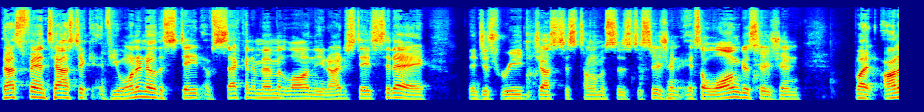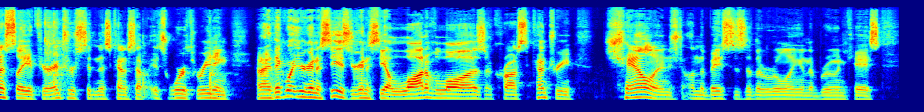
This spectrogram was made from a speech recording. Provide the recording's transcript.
that's fantastic. If you want to know the state of Second Amendment law in the United States today, then just read Justice Thomas's decision. It's a long decision, but honestly, if you're interested in this kind of stuff, it's worth reading. And I think what you're going to see is you're going to see a lot of laws across the country challenged on the basis of the ruling in the Bruen case.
